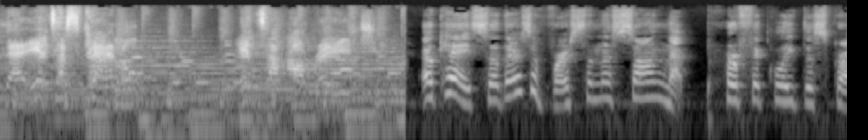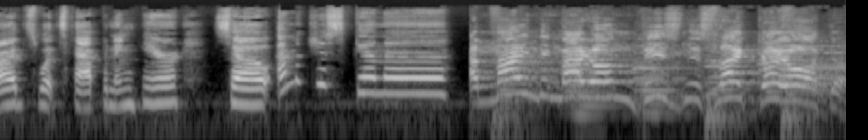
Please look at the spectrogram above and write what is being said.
It's a scandal. It's a outrage. Okay, so there's a verse in this song that perfectly describes what's happening here. So I'm just gonna. I'm minding my own business like I oughta.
